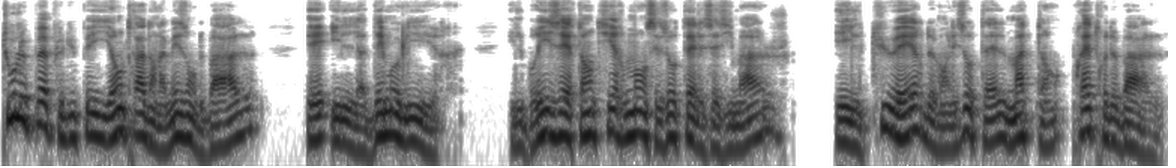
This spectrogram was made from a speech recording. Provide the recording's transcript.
Tout le peuple du pays entra dans la maison de Baal, et ils la démolirent ils brisèrent entièrement ses autels et ses images, et ils tuèrent devant les autels Matan, prêtre de Baal.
